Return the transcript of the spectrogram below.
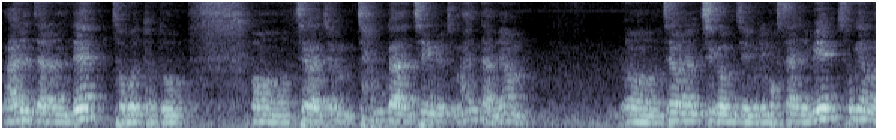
말은 잘하는데 저부터도 어 제가 좀 잠깐 제 얘기를 좀 한다면 어 저는 지금 이제 우리 목사님이 소개한 것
